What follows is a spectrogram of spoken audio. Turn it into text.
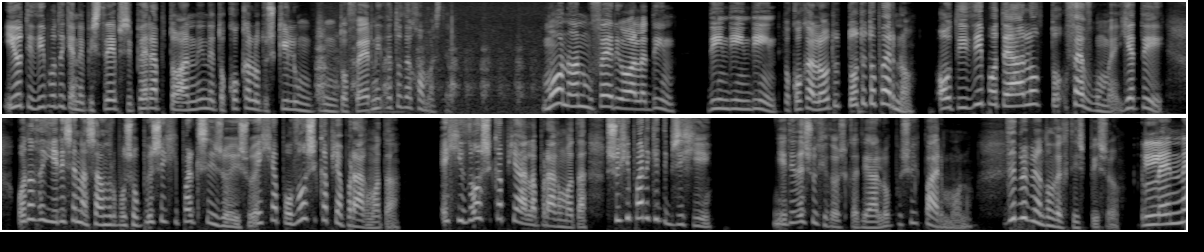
ή οτιδήποτε και αν επιστρέψει πέρα από το αν είναι το κόκαλο του σκύλου μου που μου το φέρνει, δεν το δεχόμαστε. Μόνο αν μου φέρει ο Αλαντίν Διν, διν, διν. Το κόκαλό του, τότε το παίρνω. Οτιδήποτε άλλο το φεύγουμε. Γιατί; Όταν θα γυρίσει ένας άνθρωπος ο οποίος έχει υπάρξει στη ζωή σου, έχει αποδώσει κάποια πράγματα. Έχει δώσει κάποια άλλα πράγματα. Σου έχει πάρει και την ψυχή. Γιατί δεν σου έχει δώσει κάτι άλλο, που σου έχει πάρει μόνο. Δεν πρέπει να τον δεχτείς πίσω. Λένε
